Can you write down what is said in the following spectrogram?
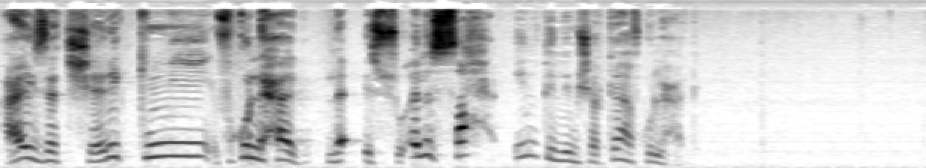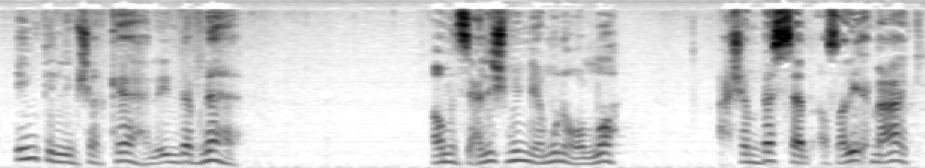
عايزة تشاركني في كل حاجة. لا السؤال الصح انت اللي مشاركاها في كل حاجة. انت اللي مشاركاها لأن ده ابنها. آه ما تزعليش مني يا منى والله عشان بس أبقى صريح معاكي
